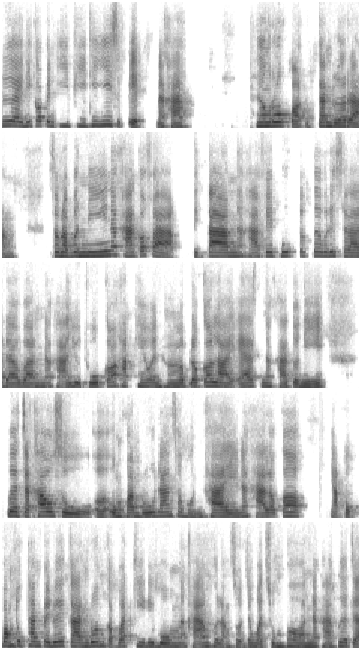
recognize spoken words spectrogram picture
เรื่อยๆ นี่ก็เป็น EP ที่ 21 นะคะ เรื่องโรคปอดอุดกั้นเรื้อรังสำหรับวันนี้นะคะก็ฝาก ติดตามนะคะ Facebook ดรวริศราดาวันนะคะ YouTube ก็ Hug Health and Herb แล้วก็ Line S นะคะตัวนี้เพื่อจะเข้าสู่อองค์ความรู้ด้านสมุนไพรนะคะ แล้วก็อยากปกป้องทุกท่านไปด้วยการร่วมกับวัดคีรีวงศ์นะคะอำเภอหลังสวนจังหวัดชุมพรนะคะ เพื่อจะ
